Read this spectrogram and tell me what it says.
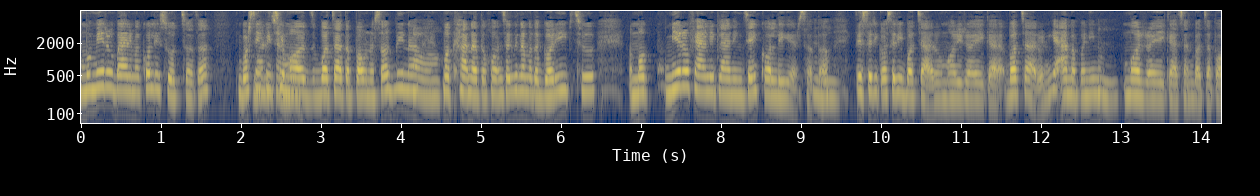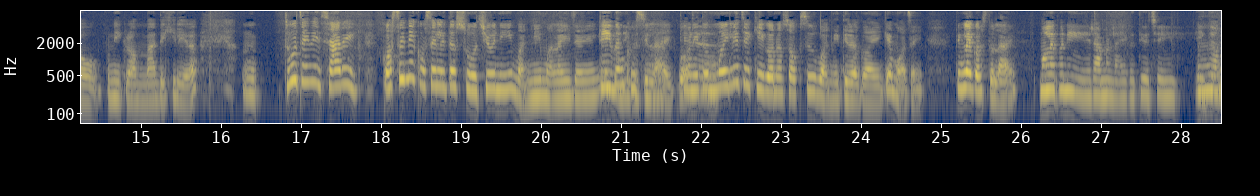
म मेरो बारेमा कसले सोध्छ त वर्षैपछि म बच्चा त पाउन सक्दिनँ म खाना त खुवाउन सक्दिनँ म त गरिब छु। म मेरो फ्यामिली प्लानिङ चाहिँ कसले हेर्छ त त्यसरी कसरी बच्चाहरू मरिरहेका बच्चाहरू नि आमा पनि मरिरहेका छन् बच्चा पाउने क्रममादेखि लिएर। त्यो चाहिँ नि साह्रै कसै न कसैले त सोच्यो नि भन्ने मलाई चाहिँ एकदम खुसी लागेको। अनि त। मैले चाहिँ के गर्न सक्छु भन्नेतिर गएँ क्या म चाहिँ? तिमीलाई कस्तो लाग्यो? मलाई पनि राम्रो लागेको त्यो चाहिँ एकदम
